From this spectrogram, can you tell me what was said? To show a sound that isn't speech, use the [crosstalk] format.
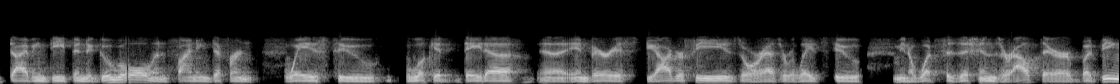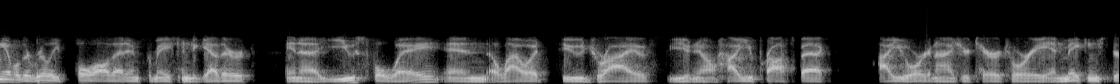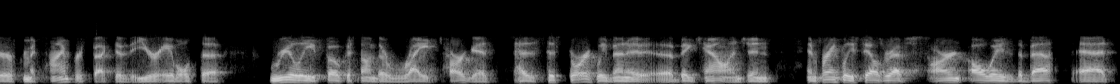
diving deep into Google and finding different ways to look at data uh, in various geographies or as it relates to you know what physicians are out there. But being able to really pull all that information together in a useful way and allow it to drive you know how you prospect how you organize your territory and making sure from a time perspective that you're able to really focused on the right targets has historically been a, a big challenge. And and frankly, sales reps aren't always the best at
